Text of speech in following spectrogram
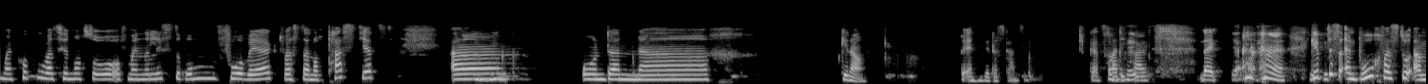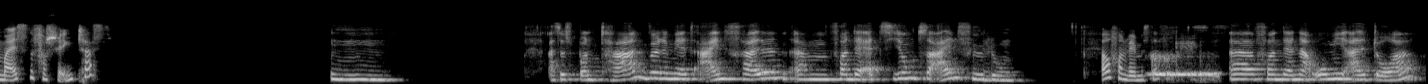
Mal gucken, was hier noch so auf meiner Liste rumfuhrwerkt, was da noch passt jetzt. Ähm, mhm. Und danach, genau, beenden wir das Ganze. Ganz okay. radikal. Nein. Ja. Gibt es ein Buch, was du am meisten verschenkt hast? Mm. Also spontan würde mir jetzt einfallen ähm, von der Erziehung zur Einfühlung. Oh, von wem ist das? Äh, von der Naomi Aldor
